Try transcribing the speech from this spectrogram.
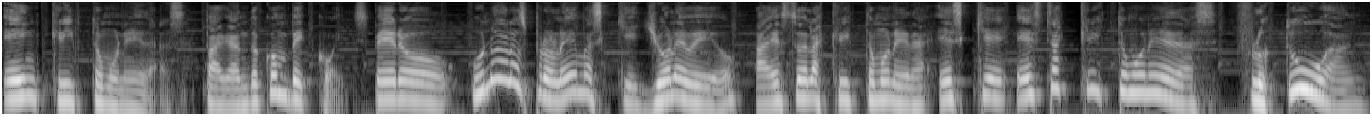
en criptomonedas, pagando con bitcoins. Pero uno de los problemas que yo le veo a esto de las criptomonedas es que estas criptomonedas fluctúan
